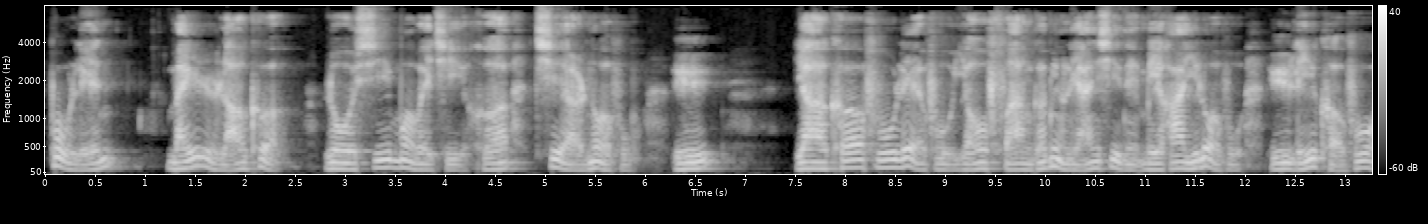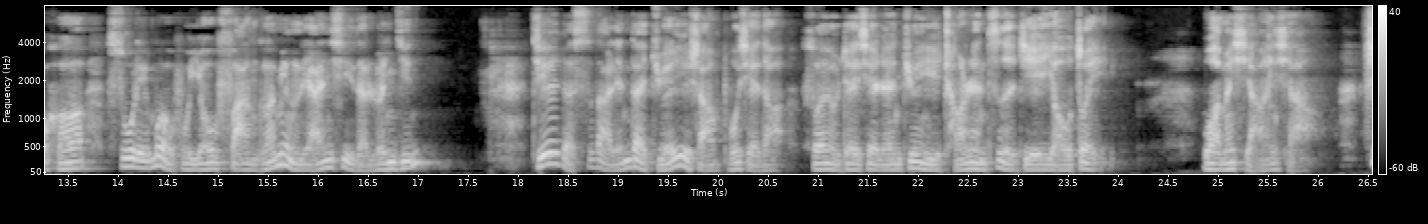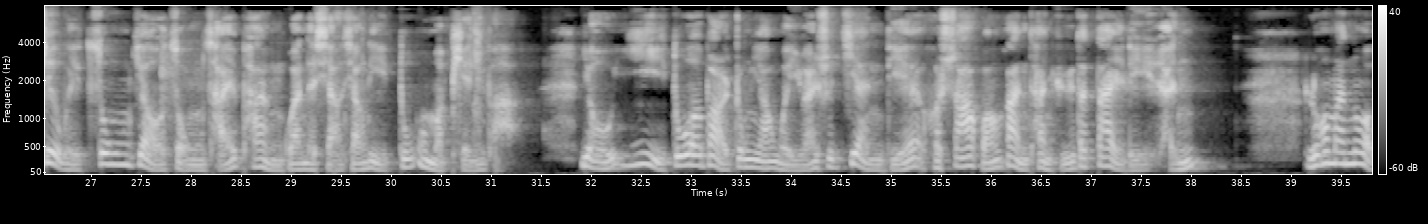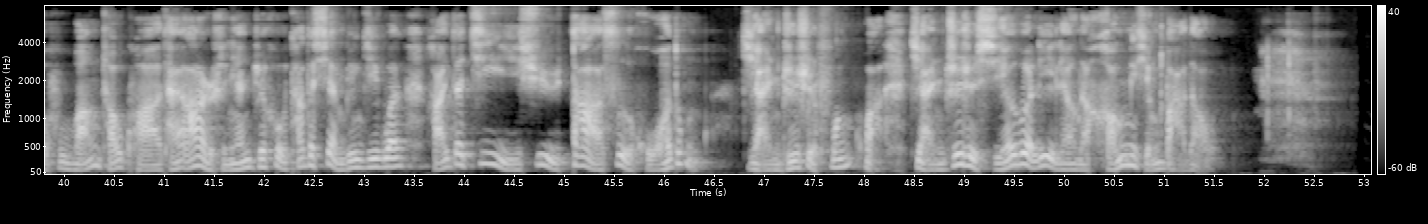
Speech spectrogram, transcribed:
布林、梅日劳克。鲁西莫维奇和切尔诺夫与雅科夫列夫有反革命联系的米哈伊洛夫与里可夫和苏利莫夫有反革命联系的伦金。接着，斯大林在决议上补写道：“所有这些人均已承认自己有罪。”我们想一想，这位宗教总裁判官的想象力多么贫乏！有一多半中央委员是间谍和沙皇暗探局的代理人。罗曼诺夫王朝垮台二十年之后，他的宪兵机关还在继续大肆活动，简直是疯话，简直是邪恶力量的横行霸道。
